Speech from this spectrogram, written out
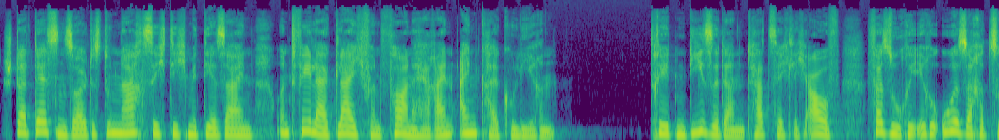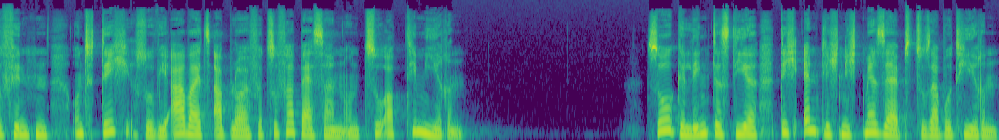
Stattdessen solltest du nachsichtig mit dir sein und Fehler gleich von vornherein einkalkulieren. Treten diese dann tatsächlich auf, versuche ihre Ursache zu finden und dich sowie Arbeitsabläufe zu verbessern und zu optimieren. So gelingt es dir, dich endlich nicht mehr selbst zu sabotieren.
